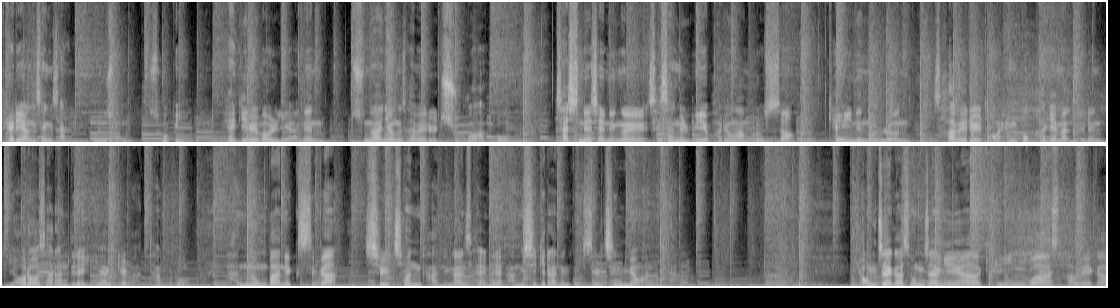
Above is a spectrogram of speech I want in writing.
대량 생산, 운송, 소비, 폐기를 멀리하는 순환형 사회를 추구하고 자신의 재능을 세상을 위해 활용함으로써 개인은 물론 사회를 더 행복하게 만드는 여러 사람들의 이야기를 바탕으로 반농반 X가 실천 가능한 삶의 방식이라는 것을 증명합니다. 경제가 성장해야 개인과 사회가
